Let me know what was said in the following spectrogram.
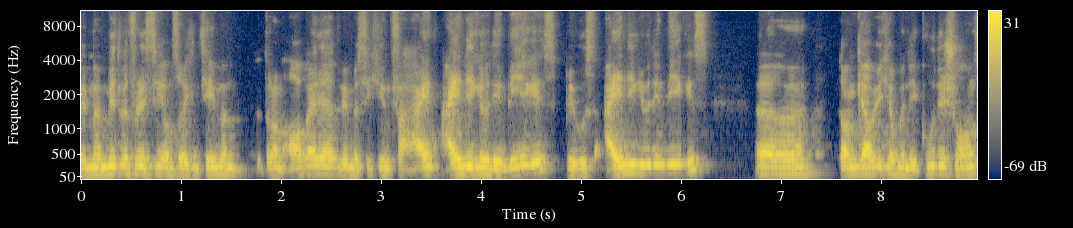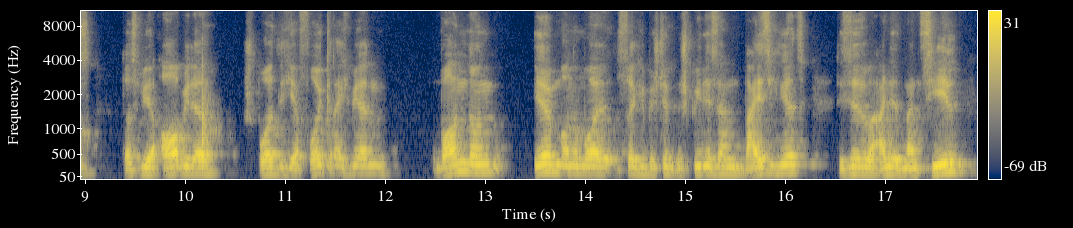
wenn man mittelfristig an solchen Themen daran arbeitet, wenn man sich im Verein einig über den Weg ist, bewusst einig über den Weg ist, äh, dann glaube ich, haben wir eine gute Chance, dass wir A wieder sportlich erfolgreich werden. Wann dann irgendwann einmal solche bestimmten Spiele sind, weiß ich nicht. Das ist aber auch nicht mein Ziel.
